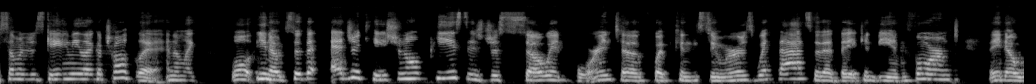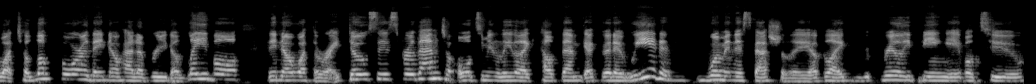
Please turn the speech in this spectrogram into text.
someone just gave me like a chocolate. And I'm like, well, you know, so the educational piece is just so important to equip consumers with that so that they can be informed. They know what to look for. They know how to read a label. They know what the right dose is for them to ultimately like help them get good at weed and women, especially, of like really being able to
